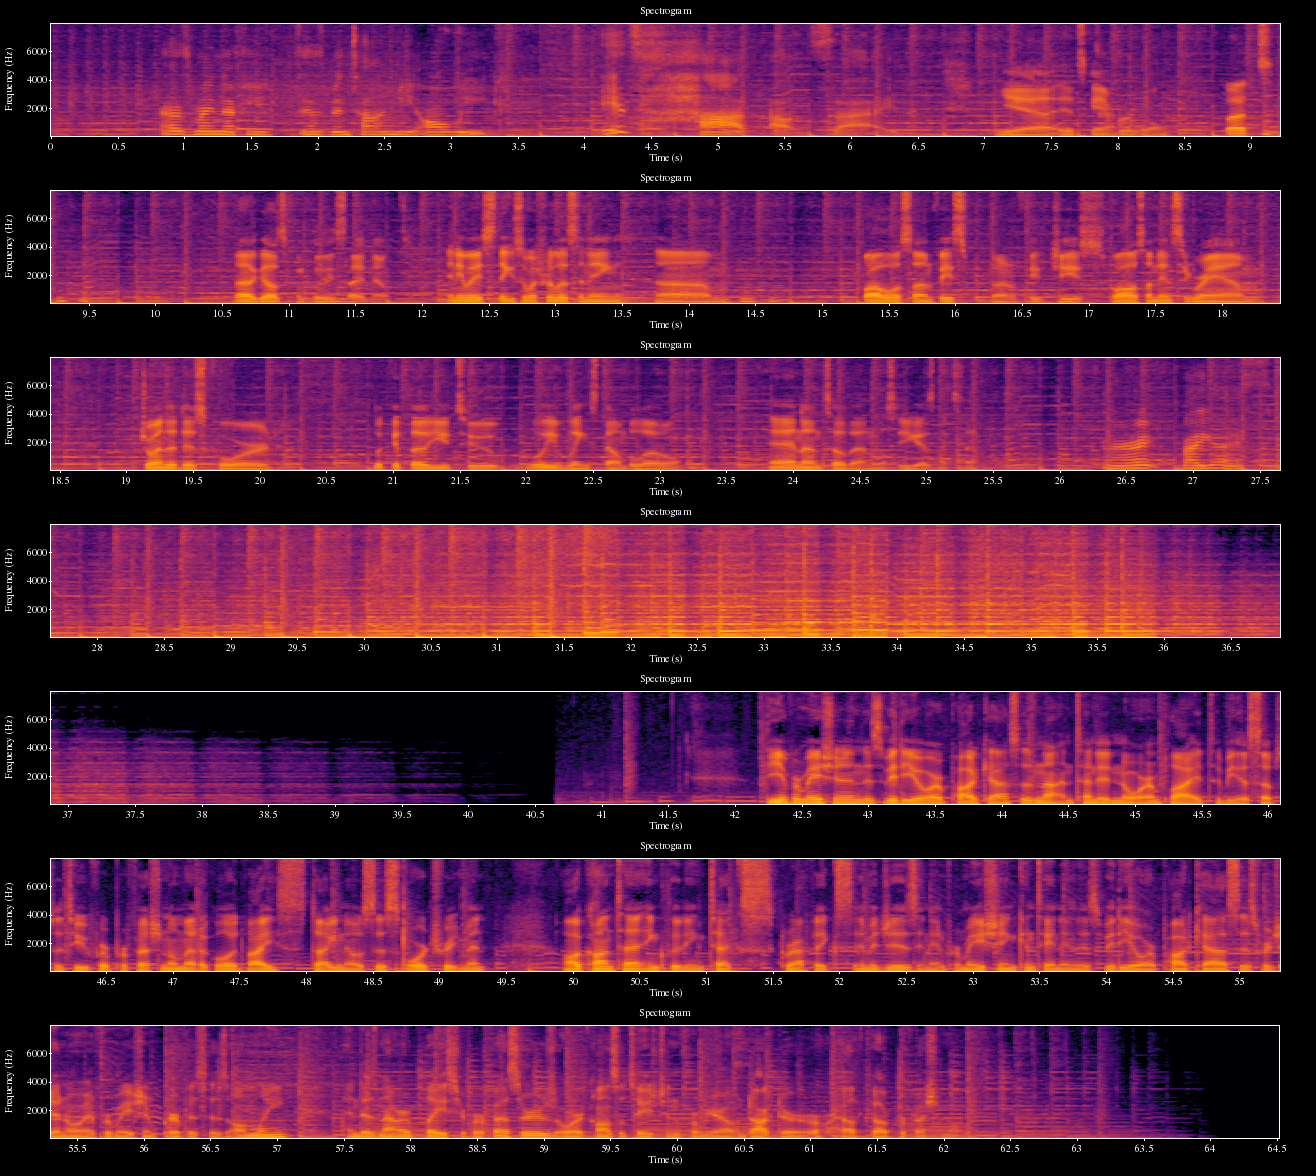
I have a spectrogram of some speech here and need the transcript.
As my nephew has been telling me all week, it's hot outside. Yeah, it's getting brutal. But that goes a completely side note. Anyways, thank you so much for listening. Um, Mhm. follow us on Facebook. I don't know, Facebook. Jeez. Follow us on Instagram. Join the Discord. Look at the YouTube. We'll leave links down below. And until then, we'll see you guys next time. All right, bye guys. The information in this video or podcast is not intended nor implied to be a substitute for professional medical advice, diagnosis, or treatment. All content, including text, graphics, images, and information contained in this video or podcast, is for general information purposes only and does not replace your professors or a consultation from your own doctor or healthcare professional.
